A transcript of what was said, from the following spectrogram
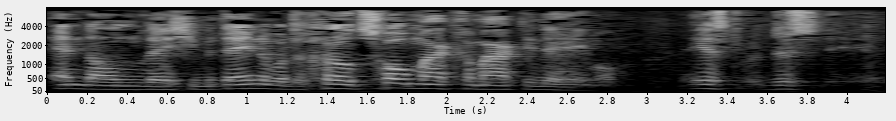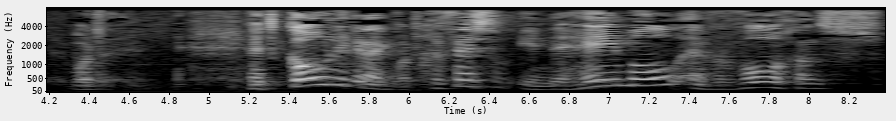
En dan lees je meteen, er wordt een groot schoonmaak gemaakt in de hemel. Eerst, dus wordt, het koninkrijk wordt gevestigd in de hemel en vervolgens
